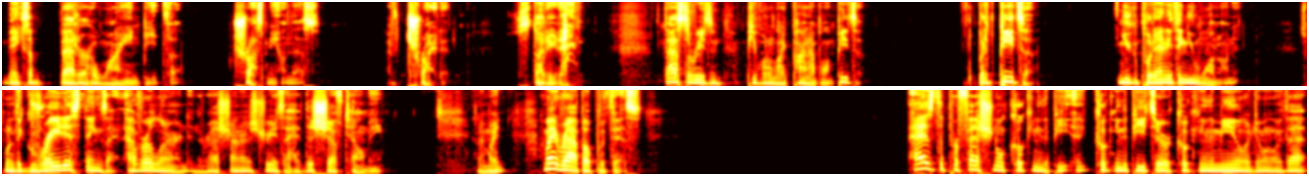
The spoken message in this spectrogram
Makes a better Hawaiian pizza. Trust me on this. I've tried it, studied it. That's the reason people don't like pineapple on pizza. But it's pizza, and you can put anything you want on it. It's one of the greatest things I ever learned in the restaurant industry. Is I had this chef tell me, I might I might wrap up with this. As the professional cooking the cooking the pizza or cooking the meal or doing like that,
